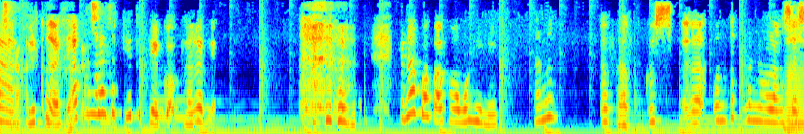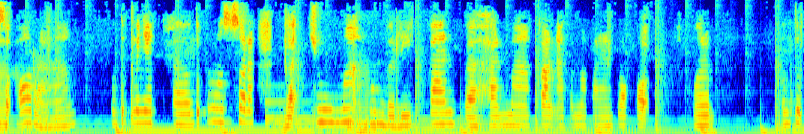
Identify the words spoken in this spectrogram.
masyarakat bekok nggak sih? aku ngerasa dia tuh bekok banget ya? Kenapa kok aku ngomong gini karena eh, bagus eh, untuk menolong Hmm. seseorang untuk menye- eh, untuk menolong seseorang. Nggak cuma Hmm. memberikan bahan makan atau makanan pokok untuk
